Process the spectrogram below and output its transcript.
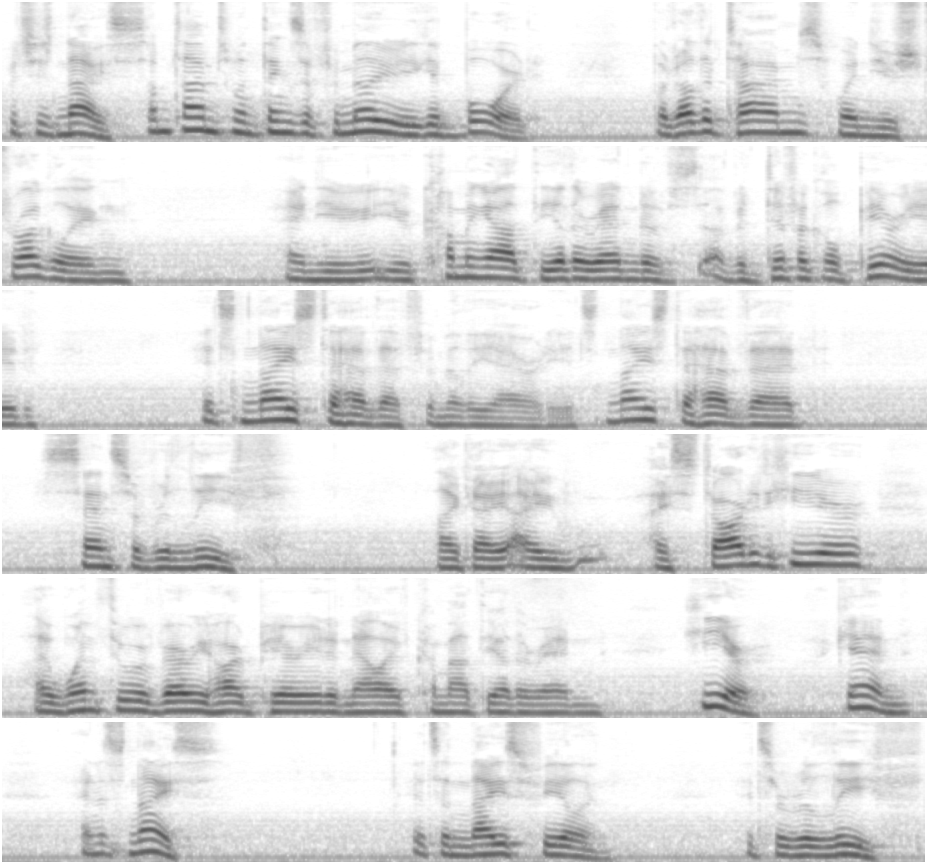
which is nice. Sometimes when things are familiar you get bored. But other times when you're struggling and you, you're coming out the other end of, of a difficult period it's nice to have that familiarity. It's nice to have that sense of relief. Like I, I, I started here, I went through a very hard period, and now I've come out the other end here again, and it's nice. It's a nice feeling. It's a relief.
